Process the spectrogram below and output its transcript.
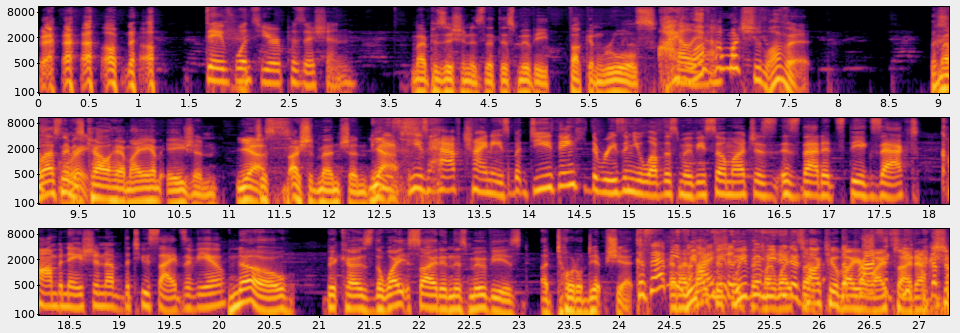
oh no! Dave, what's your position? My position is that this movie fucking rules. I Hell love yeah. how much you love it. This My is last name is. Callaham. I am Asian. Yes. Just I should mention. Yes. He's, he's half Chinese. But do you think the reason you love this movie so much is is that it's the exact combination of the two sides of you? No, because the white side in this movie is a total dipshit. 'Cause that And means I'd We've, like been, should- we've been meaning to side- talk to you about your white side. Actually, the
